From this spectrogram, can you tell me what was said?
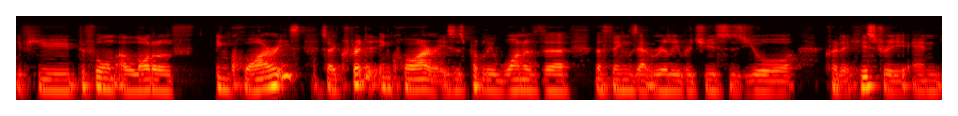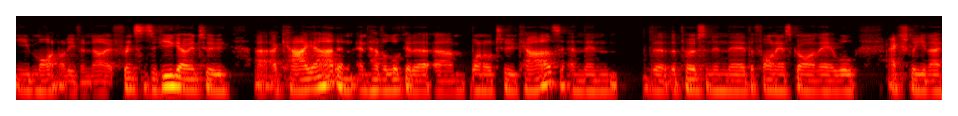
if you perform a lot of inquiries. So credit inquiries is probably one of the the things that really reduces your credit history, and you might not even know. For instance, if you go into a car yard and, and have a look at a, um, one or two cars, and then the, the person in there, the finance guy in there, will actually you know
